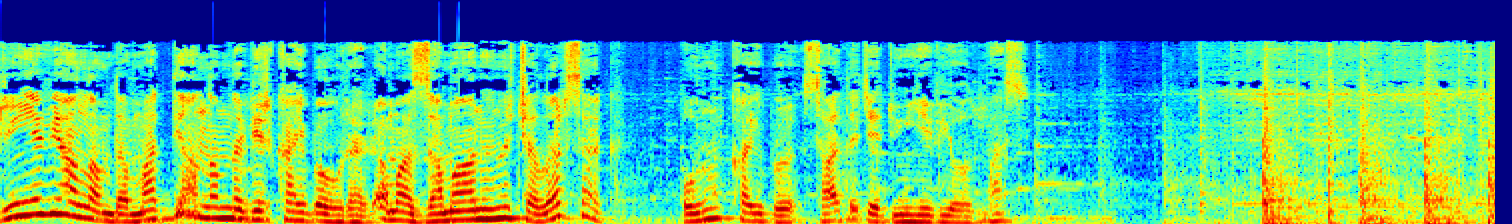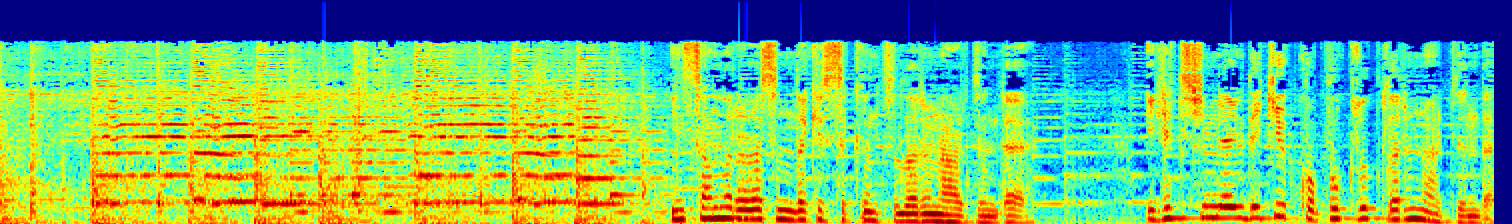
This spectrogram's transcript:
dünyevi anlamda maddi anlamda bir kayba uğrar ama zamanını çalarsak onun kaybı sadece dünyevi olmaz. İnsanlar arasındaki sıkıntıların ardında, iletişimlerdeki kopuklukların ardında,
